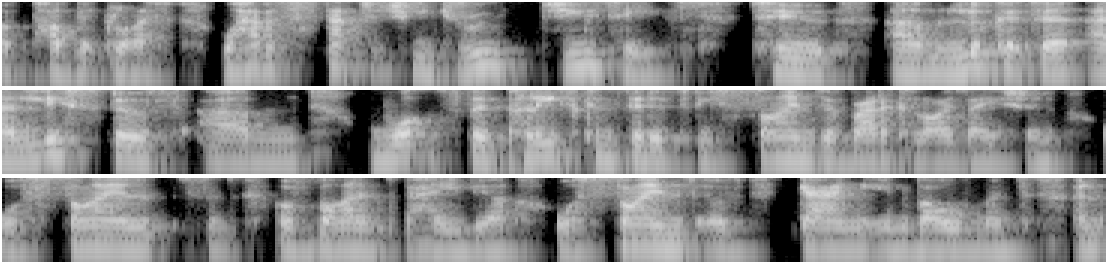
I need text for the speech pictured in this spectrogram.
of public life will have a statutory duty to um, look at a, a list of um, what's the police considered to be signs of radicalization or signs of violent behavior or signs of gang involvement and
